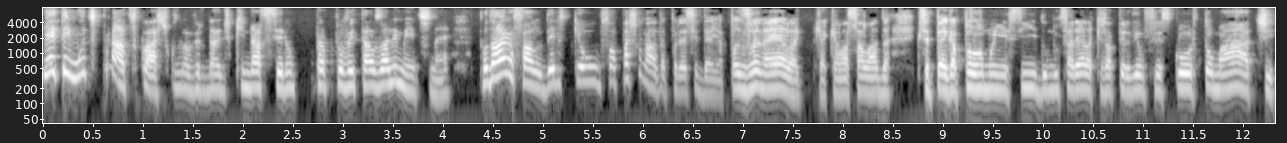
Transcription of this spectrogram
E aí tem muitos pratos clássicos, na verdade, que nasceram para aproveitar os alimentos, né? Toda hora eu falo deles porque eu sou apaixonada por essa ideia. Panzanella, que é aquela salada que você pega pão amanhecido, mussarela que já perdeu o frescor, tomate,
